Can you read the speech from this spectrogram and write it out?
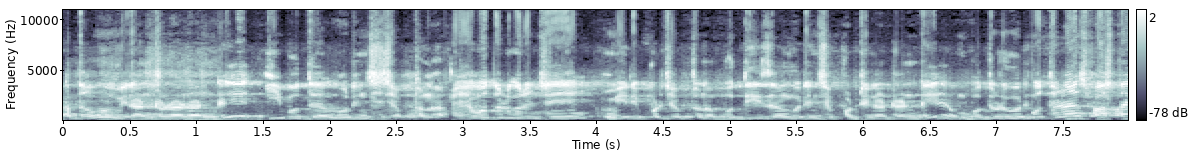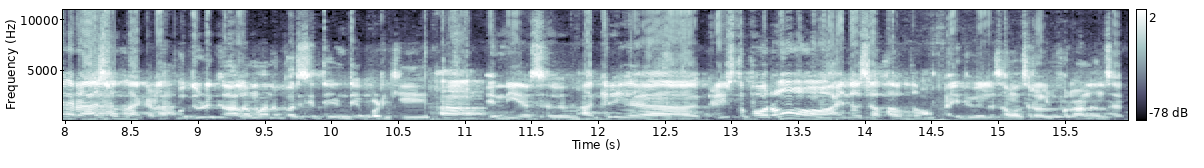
అర్థం? మీరు అంటున్నాడంటే ఈ బుద్ధ గురించి చెప్తున్నారు ఏ బుద్ధుడి గురించి? మీరు ఇప్పుడు చెప్తున్న బుద్ధిజం గురించి పుట్టినటువంటి బుద్ధుడు గురించి బుద్ధుడు స్పష్టంగా రాసి ఉంది అక్కడ. బుద్ధుడి కాలమాన పరిస్థితి ఏంటి అప్పటికి? ఆ, ఎన్ని ఇయర్స్ క్రీస్తు పూర్వం ఐదో శతాబ్దం. ఐదు వేల సంవత్సరాల పురాణం సార్.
